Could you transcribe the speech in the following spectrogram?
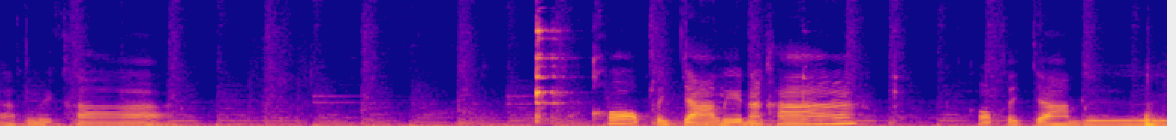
อัดเลยค่ะ ครอบใส่จานเลยนะคะ ครอบใส่จานเลย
